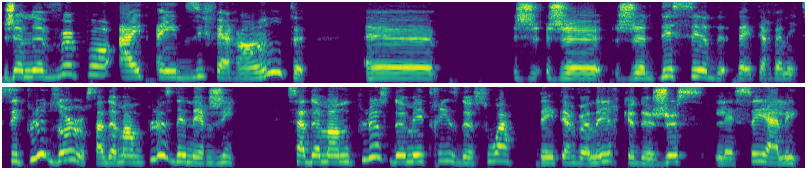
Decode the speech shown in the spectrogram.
je ne veux pas être indifférente, euh, je décide d'intervenir. C'est plus dur, ça demande plus d'énergie, ça demande plus de maîtrise de soi d'intervenir que de juste laisser aller.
